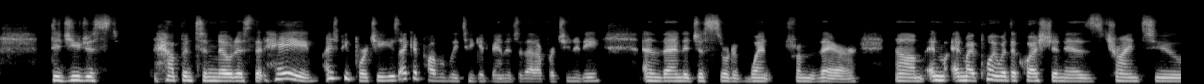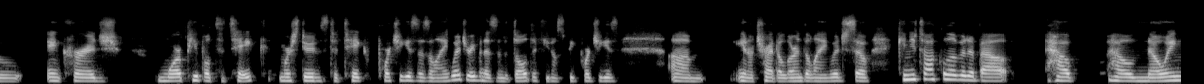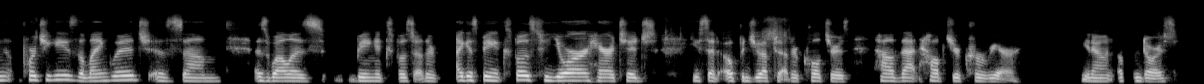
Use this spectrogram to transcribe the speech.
did you just happen to notice that hey, I speak Portuguese, I could probably take advantage of that opportunity, and then it just sort of went from there. Um, and and my point with the question is trying to encourage more people to take more students to take portuguese as a language or even as an adult if you don't speak portuguese um, you know try to learn the language. So can you talk a little bit about how how knowing portuguese the language is um, as well as being exposed to other i guess being exposed to your heritage you said opened you up to other cultures how that helped your career you know and open doors?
